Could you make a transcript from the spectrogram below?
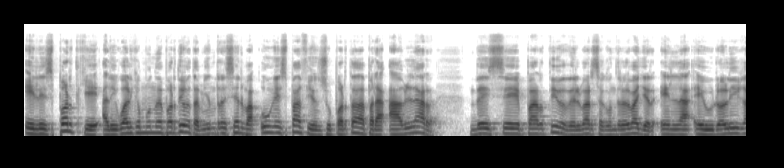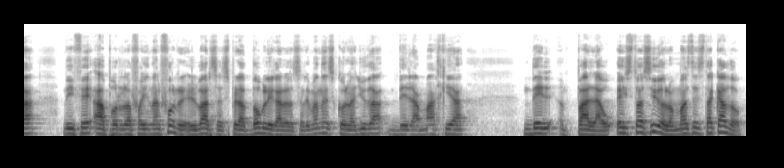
el Sport que al igual que el Mundo Deportivo también reserva un espacio en su portada para hablar de ese partido del Barça contra el Bayern en la Euroliga. Dice a por la Final Four. El Barça espera doblegar a los alemanes con la ayuda de la magia del Palau. Esto ha sido lo más destacado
